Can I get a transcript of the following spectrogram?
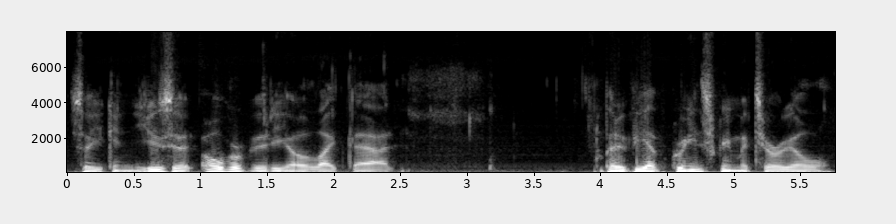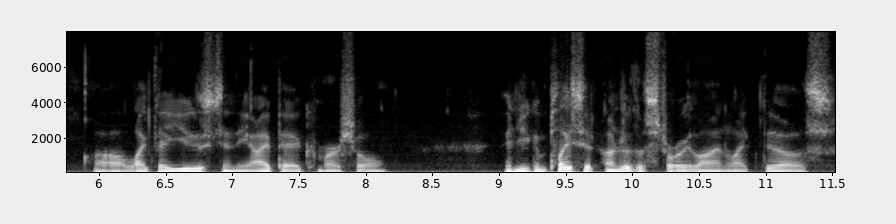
So you can use it over video like that. But if you have green screen material, uh, like they used in the iPad commercial, then you can place it under the storyline like this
